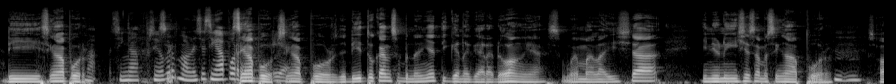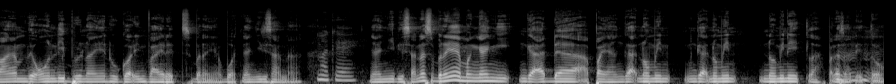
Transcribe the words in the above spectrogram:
di Singapura. Ma- Singapura, Singapura, Malaysia, Singapura. Singapura, Iya. Singapura. Jadi itu kan sebenarnya tiga negara doang ya. Semua Malaysia, Indonesia sama Singapura. Mm-mm. So I am the only Bruneian who got invited sebenarnya buat nyanyi di sana. Oke. Nyanyi di sana sebenarnya emang nyanyi, nggak ada apa ya, nggak nomin, nggak nomin, nominate lah pada saat itu.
